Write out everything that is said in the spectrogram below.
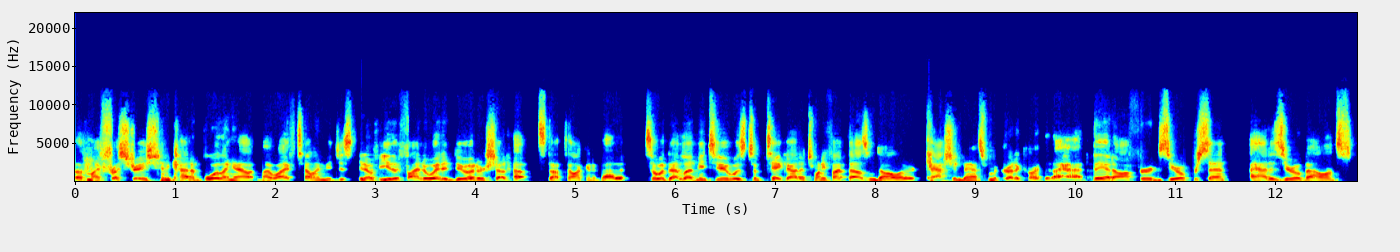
of my frustration kind of boiling out. My wife telling me just, you know, either find a way to do it or shut up, stop talking about it. So what that led me to was to take out a $25,000 cash advance from a credit card that I had. They had offered 0%. I had a zero balance.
